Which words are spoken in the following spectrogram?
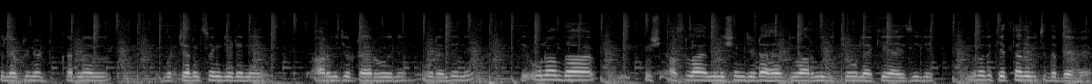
ਤੇ ਲੈਫਟੀਨੈਂਟ ਕਰਨਲ ਗੁਰਚਰਨ ਸਿੰਘ ਜਿਹੜੇ ਨੇ ਆਰਮੀ ਚੋਂ ਰਿਟਾਇਰ ਹੋਏ ਨੇ ਉਹ ਰਹਿੰਦੇ ਨੇ। ਤੇ ਉਹਨਾਂ ਦਾ ਕੁਝ ਅਸਲਾ ਐਮੂਨੀਸ਼ਨ ਜਿਹੜਾ ਹੈ ਜੋ ਆਰਮੀ ਵਿੱਚੋਂ ਲੈ ਕੇ ਆਏ ਸੀਗੇ ਉਹਨਾਂ ਦੇ ਖੇਤਾਂ ਦੇ ਵਿੱਚ ਦੱਬਿਆ ਹੋਇਆ।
